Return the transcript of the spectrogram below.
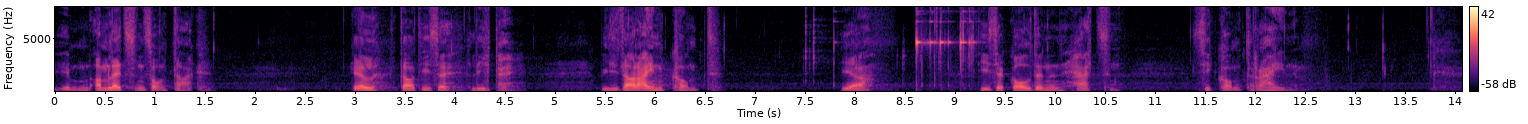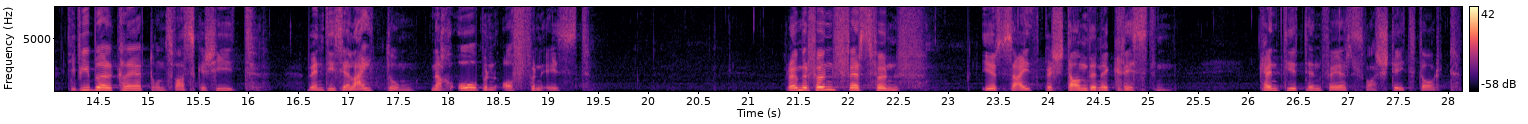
im, am letzten Sonntag. Gell, da diese Liebe, wie sie da reinkommt. Ja, diese goldenen Herzen, sie kommt rein. Die Bibel erklärt uns, was geschieht, wenn diese Leitung nach oben offen ist. Römer 5, Vers 5 ihr seid bestandene Christen. Kennt ihr den Vers? Was steht dort?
